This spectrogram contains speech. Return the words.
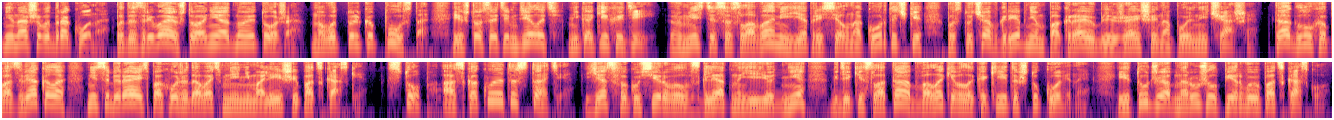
ни нашего дракона. Подозреваю, что они одно и то же, но вот только пусто, и что с этим делать, никаких идей». Вместе со словами я присел на корточки, постучав гребнем по краю ближайшей напольной чаши. Та глухо позвякала, не собираясь, похоже, давать мне ни малейшей подсказки. Стоп, а с какой это стати? Я сфокусировал взгляд на ее дне, где кислота обволакивала какие-то штуковины, и тут же обнаружил первую подсказку.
